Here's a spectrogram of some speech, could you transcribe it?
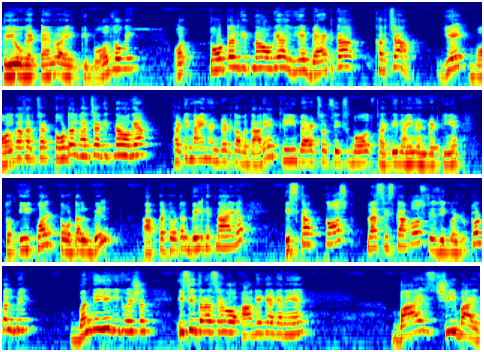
तो ये हो गया टेन वाई की बॉल्स हो गई। और टोटल कितना हो गया? ये बैट का खर्चा, ये बॉल का खर्चा। टोटल खर्चा कितना हो गया? थर्टी नाइन हंड्रेड का बता रहे हैं। थ्री बैट्स और six balls thirty nine hundred की हैं। तो इक्वल टोटल बिल आपका टोटल बिल कितना आएगा? इसका कॉस्ट प्लस इसका cost is equal to total bill बन गई है इक्वेशन इसी तरह से वो आगे क्या कह रहे हैं? बाइज शी बाइज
